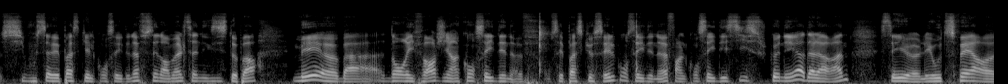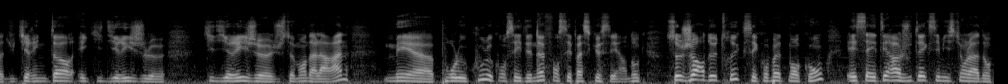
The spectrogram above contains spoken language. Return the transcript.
si vous savez pas ce qu'est le conseil des neufs c'est normal ça n'existe pas mais bah, dans Reforge il y a un conseil des neufs on sait pas ce que c'est le conseil des neufs hein. le conseil des six je connais à Dalaran c'est les hautes sphères du Kirin Tor et qui dirige le, qui euh, justement Dalaran. Mais euh, pour le coup, le Conseil des Neufs, on sait pas ce que c'est. Hein. Donc ce genre de truc, c'est complètement con. Et ça a été rajouté avec ces missions-là. Donc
